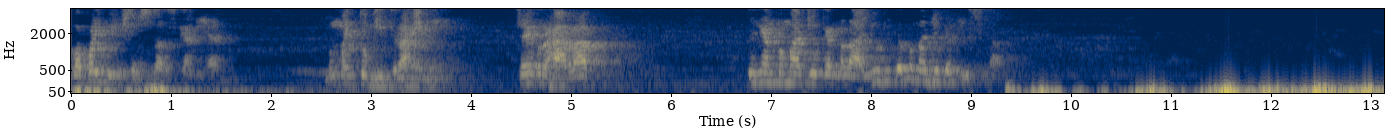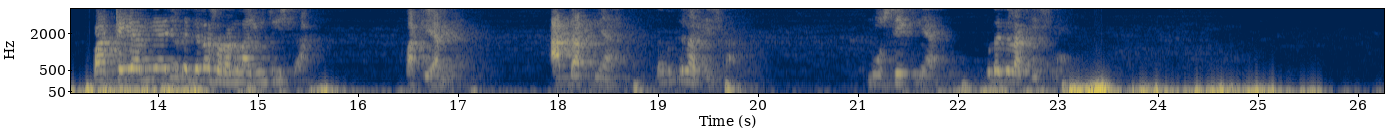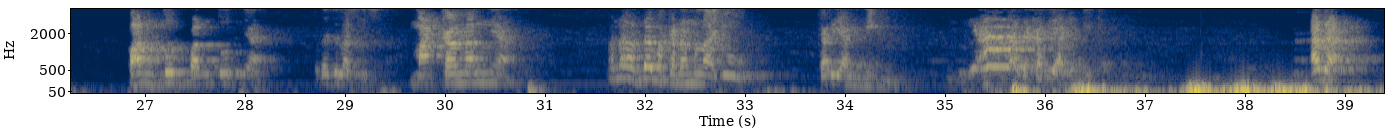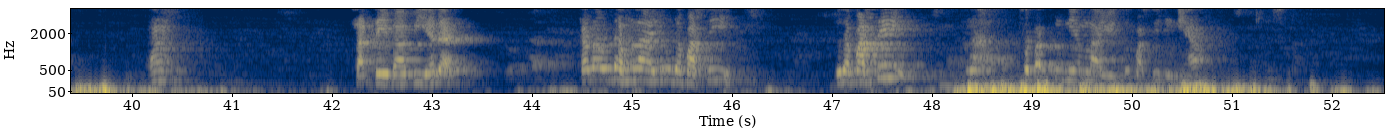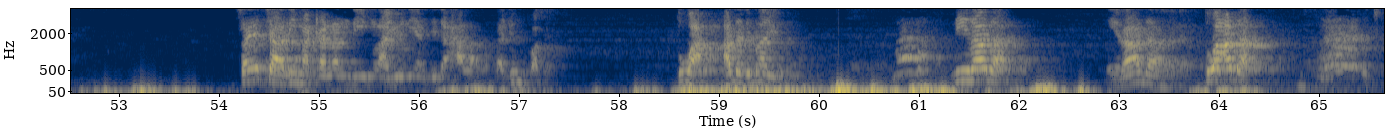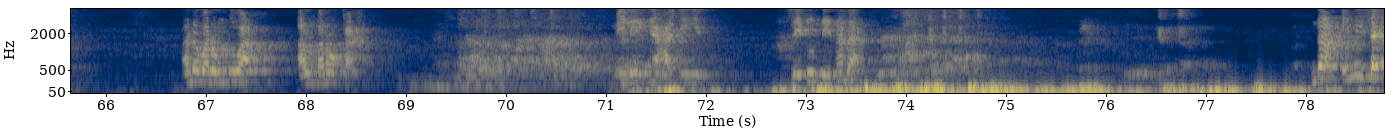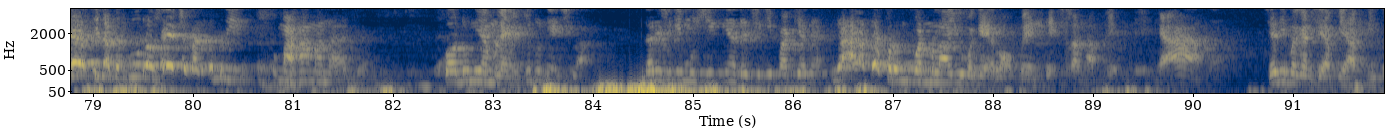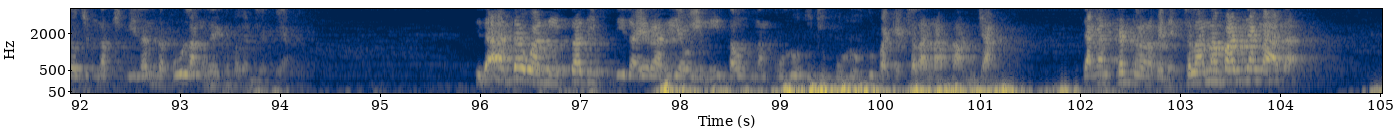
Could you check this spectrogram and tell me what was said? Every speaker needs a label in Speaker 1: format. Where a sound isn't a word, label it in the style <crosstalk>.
Speaker 1: Bapak Ibu saudara sekalian, momentum hijrah ini, saya berharap dengan memajukan Melayu kita memajukan Islam. Pakaiannya aja udah jelas orang Melayu itu Islam. Pakaiannya, adatnya, udah jelas Islam. Musiknya, udah jelas Islam. Pantun-pantunnya, udah jelas Islam. Makanannya, mana ada makanan Melayu kari anjing? Ya ada kari anjing. Ada. Hah? Sate babi ada. Kalau udah Melayu udah pasti sudah pasti sebab dunia Melayu itu pasti dunia Saya cari makanan di Melayu ini yang tidak halal, nggak jumpa saya. Tua ada di Melayu. Nah, nira ada, nira ada, tua ada. Ada warung tua Al Barokah miliknya Haji Zainuddin ada? Nah, ini saya tidak bergurau, saya cuma memberi pemahaman aja. Bahwa dunia Melayu itu dunia Islam. Dari segi musiknya, dari segi pakaiannya, nggak ada perempuan Melayu pakai rok pendek, celana pendek, nggak ada. Saya di bagian Siapi-Api, tahun 99 udah pulang saya ke bagian Siapi-Api. Tidak ada wanita di, di daerah Riau ini tahun 60-70 itu pakai celana panjang. Jangankan celana pendek, celana panjang nggak ada.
